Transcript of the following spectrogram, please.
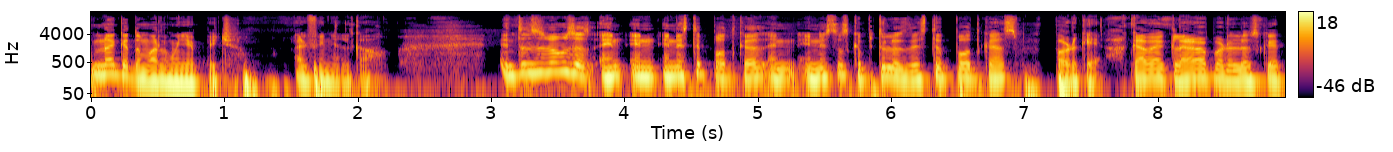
no hay que tomarlo muy a pecho, al fin y al cabo. Entonces vamos a, en, en, este podcast, en, en, estos capítulos de este podcast, porque acaba de aclarar para los que...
